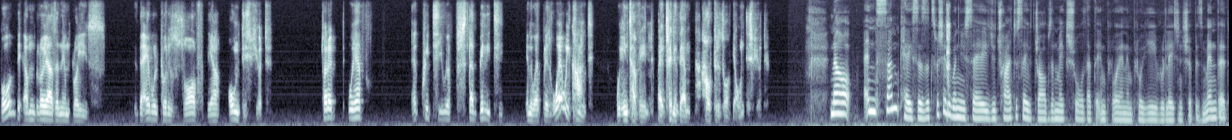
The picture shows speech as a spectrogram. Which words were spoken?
both the employers and the employees they're able to resolve their own dispute so that we have equity, we have stability in the workplace. Where we can't, we intervene by training them how to resolve their own dispute. Now, in some cases, especially when you say you try to save jobs and make sure that the employer and employee relationship is mended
